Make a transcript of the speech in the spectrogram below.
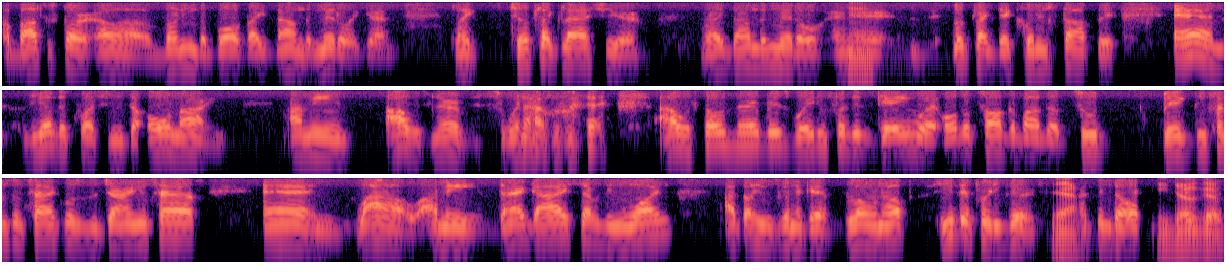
about to start uh, running the ball right down the middle again, like just like last year, right down the middle, and yeah. it looked like they couldn't stop it. And the other question, the O line. I mean, I was nervous when I I was so nervous waiting for this game where all the talk about the two big defensive tackles the Giants have, and wow, I mean that guy seventy one. I thought he was going to get blown up. He did pretty good. Yeah, I think the Edoga,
